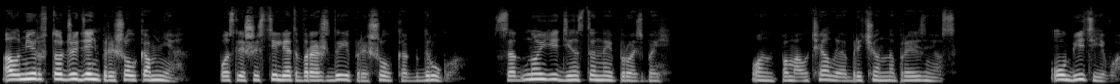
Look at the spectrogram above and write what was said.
Алмир в тот же день пришел ко мне. После шести лет вражды пришел как к другу. С одной единственной просьбой. Он помолчал и обреченно произнес. «Убить его».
